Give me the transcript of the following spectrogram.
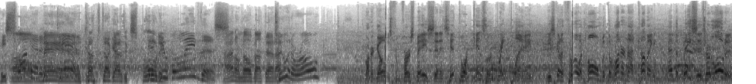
He swung oh, at it man. again. The Cubs dugout is Can exploding. you believe this? I don't know about that. I- Two in a row? Runner goes from first base and it's hit toward Kinsler. Great play. He's going to throw it home, but the runner not coming, and the bases are loaded.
